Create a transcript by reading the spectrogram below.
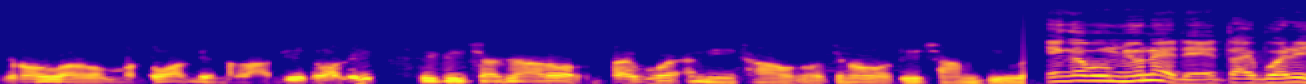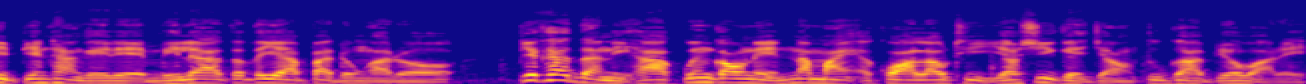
ကျွန်တော်တို့ကတော့မတွားပြင်မလာပြတော့လေဒီဒီချာချာတော့တိုက်ပွဲအနေထားကိုကျွန်တော်တို့ဒီချာမပြီးဘူး။အင်္ဂပူမျိုးနယ်တဲတိုက်ပွဲတွေပြင်းထန်ခဲ့တဲ့မေလတတရပတ်တုန်းကတော့ပြစ်ခတ်တန်တွေဟာကွင်းကောက်နဲ့နှစ်မိုင်အကွာလောက်ထိရောက်ရှိခဲ့ကြောင်းသူကပြောပါတယ်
